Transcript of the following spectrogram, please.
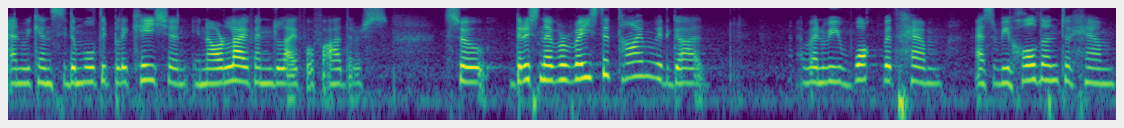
and we can see the multiplication in our life and the life of others. So there is never wasted time with God when we walk with Him, as we hold on to Him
